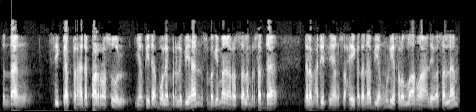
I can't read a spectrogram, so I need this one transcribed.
tentang sikap terhadap para rasul yang tidak boleh berlebihan sebagaimana Rasulullah bersabda dalam hadis yang sahih kata Nabi yang mulia sallallahu alaihi wasallam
